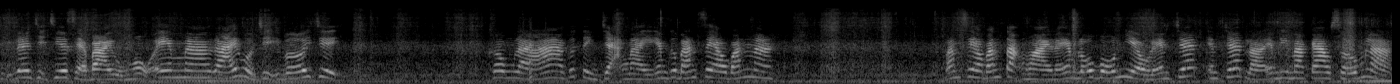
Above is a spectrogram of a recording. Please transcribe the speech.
Chị lên chị chia sẻ bài ủng hộ em à, gái của chị với chị. Không là à, cứ tình trạng này em cứ bán sale bán à, bán sale bán tặng hoài là em lỗ vốn nhiều là em chết. Em chết là em đi Macao sớm là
